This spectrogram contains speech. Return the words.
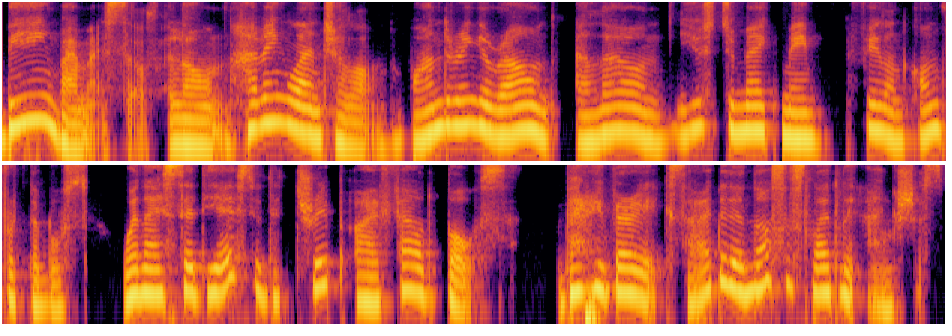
Being by myself alone, having lunch alone, wandering around alone used to make me feel uncomfortable. When I said yes to the trip, I felt both very, very excited and also slightly anxious.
